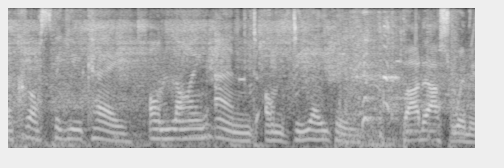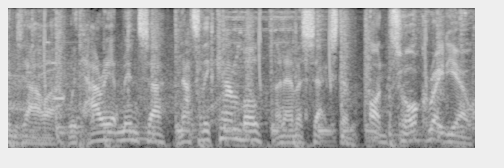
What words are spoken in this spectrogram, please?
Across the UK, online and on DAB. Badass Women's Hour with Harriet Minter, Natalie Campbell, and Emma Sexton on Talk Radio.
